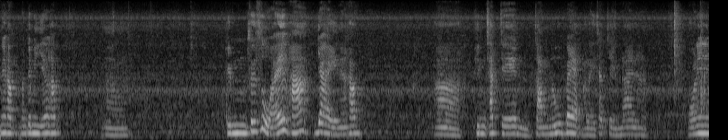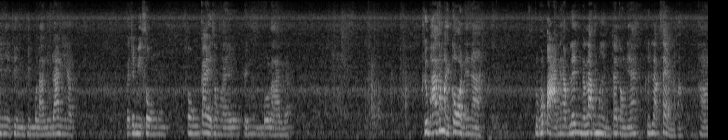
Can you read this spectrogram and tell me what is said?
นี่ครับ มันจะมีเยอะครับ อ่า พิมพ์สวยๆพระใหญ่นะครับ อ่า พิมพ์ชัดเจนจำรูปแบบอะไรชัดเจนได้นะครับอ๋อนี่นี่พิมพ์พิมพ์โบราณอยู่ด้านนี้ครับ ก็จะมีทรงทรงใกล้ทรงอะไรเป็นโบราณแล้ว คือพระสมัยก่อนเนี่ยนะหลวงพ่อป่านนะครับ เล่นกันหลักหมื่นแต่ตรงเนี้ยขึ้นหลักแสนแล้วครับ อ่า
